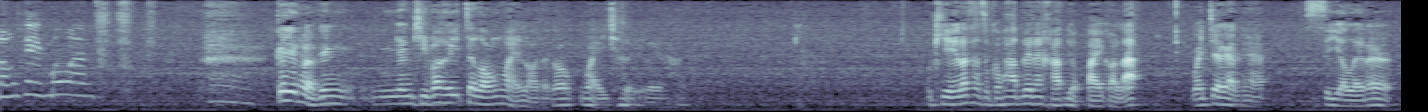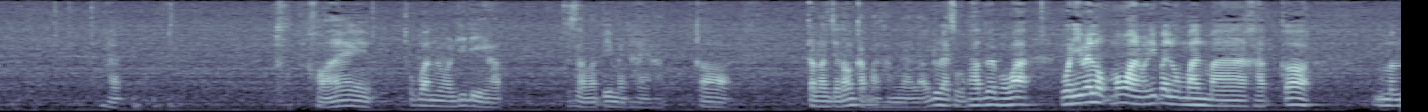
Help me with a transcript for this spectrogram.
ร้องเพลงเมื่อวาน ก็ยังแบบยังยังคิดว่าเฮ้ยจะร้องไหวเหรอ แต่ก็ไหวเฉยเลยนะครับ โอเครักษาสุขภาพด้วยนะครับ เดี๋ยวไปก่อนละ ไว้เจอกันนะฮะ see you later ครับ ขอให้ทุกวันเป็นวันที่ดีครับสุขสันต์วันปีใหม่ไทยครับ ก็ กำลังจะต้องกลับมาทำงานแล้วดูแลสุขภาพด้วยเพราะว่า วันนี้ไปโรงเมื่อวานวันที่ไปโรงพยาบาลมาครับ ก็มัน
